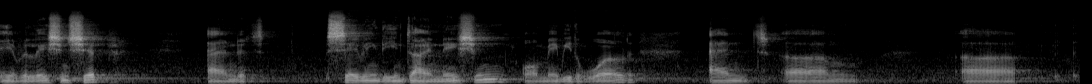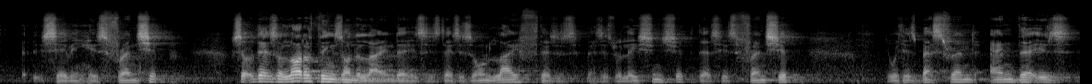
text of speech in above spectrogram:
a relationship and saving the entire nation or maybe the world and um, uh, saving his friendship. So there's a lot of things on the line. There's his, there's his own life, there's his, there's his relationship, there's his friendship with his best friend, and there is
